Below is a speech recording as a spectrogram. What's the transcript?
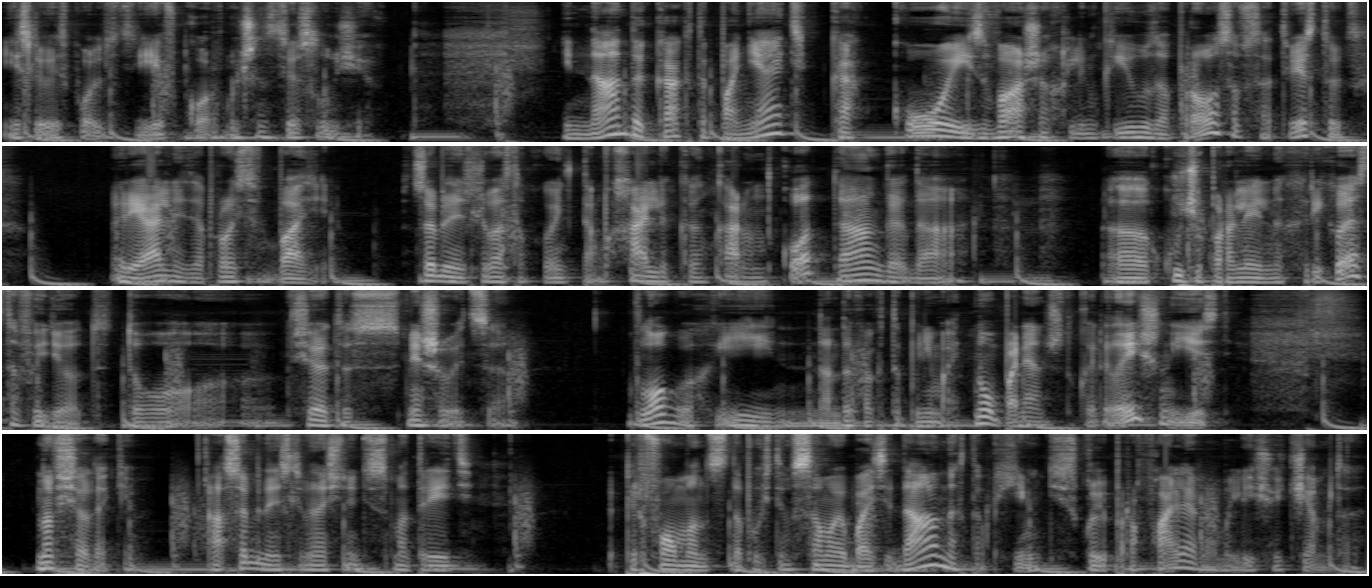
если вы используете EF-Core в большинстве случаев. И надо как-то понять, какой из ваших link u запросов соответствует реальной запросе в базе. Особенно если у вас какой-нибудь там highly concurrent код, да, когда э, куча параллельных реквестов идет, то все это смешивается в логах, и надо как-то понимать. Ну, понятно, что correlation есть, но все-таки. Особенно если вы начнете смотреть перформанс, допустим, в самой базе данных, там каким-нибудь SQL профайлером или еще чем-то,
